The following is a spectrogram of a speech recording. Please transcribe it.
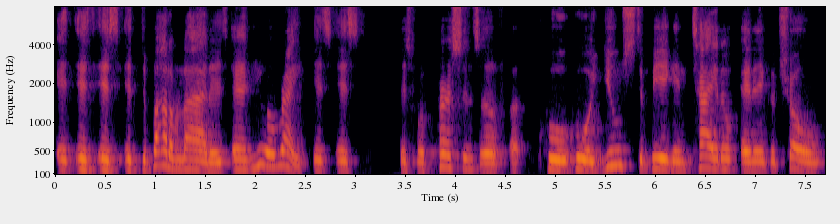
it, it, it's it, the bottom line is, and you are right, it's, it's, it's for persons of, uh, who, who are used to being entitled and in control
